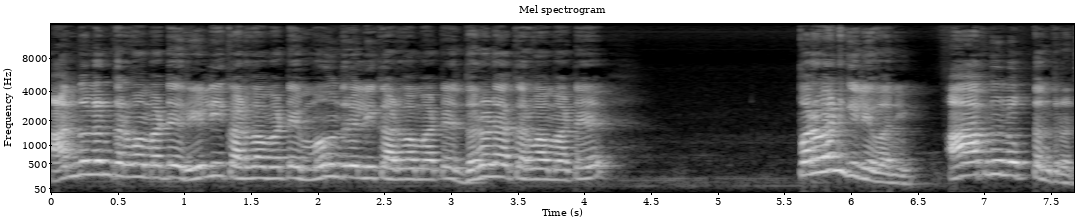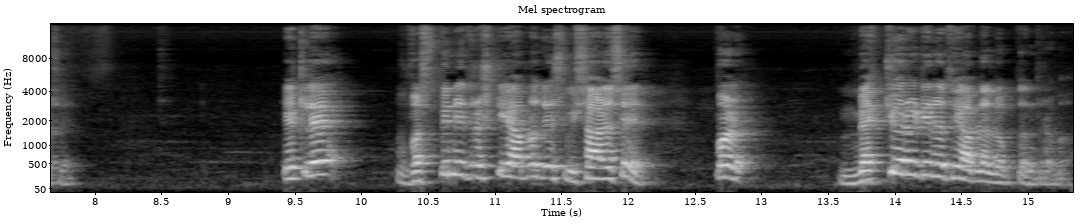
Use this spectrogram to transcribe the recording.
આંદોલન કરવા માટે, રેલી કાઢવા માટે, મૌન રેલી કાઢવા માટે, ધરણા કરવા માટે પરવાનગી લેવાની આ આપણું લોકતંત્ર છે. એટલે વસ્તીની દ્રષ્ટિએ આપણો દેશ વિશાળ છે, પણ મેચ્યોરિટી નથી આપણા લોકતંત્રમાં.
